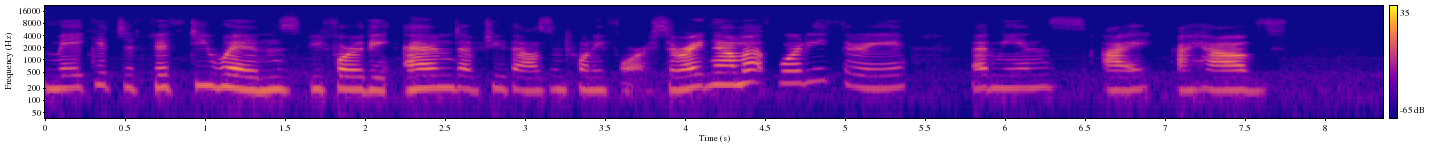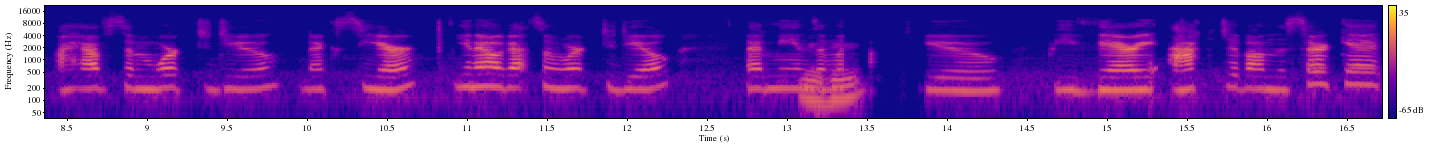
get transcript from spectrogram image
make it to 50 wins before the end of 2024. So right now I'm at 43. That means I I have I have some work to do next year. You know, I got some work to do. That means mm-hmm. I'm going to be very active on the circuit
